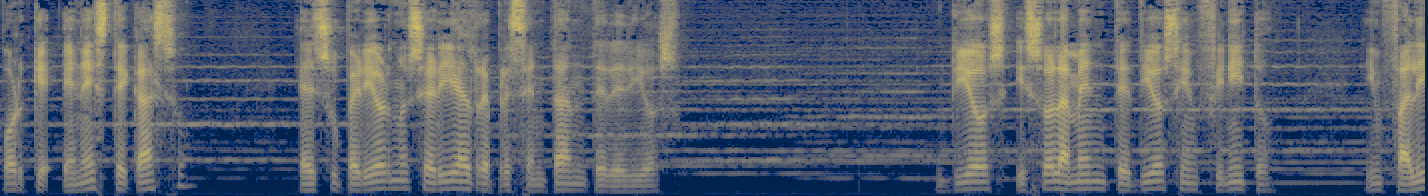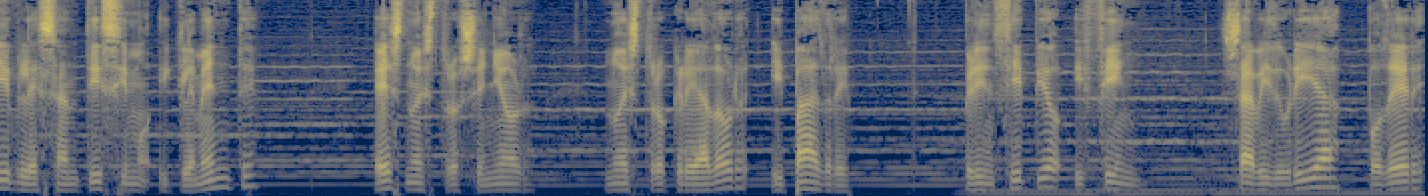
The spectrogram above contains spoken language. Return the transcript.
porque en este caso el superior no sería el representante de Dios. Dios y solamente Dios infinito, infalible, santísimo y clemente, es nuestro Señor, nuestro Creador y Padre, principio y fin, sabiduría, poder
